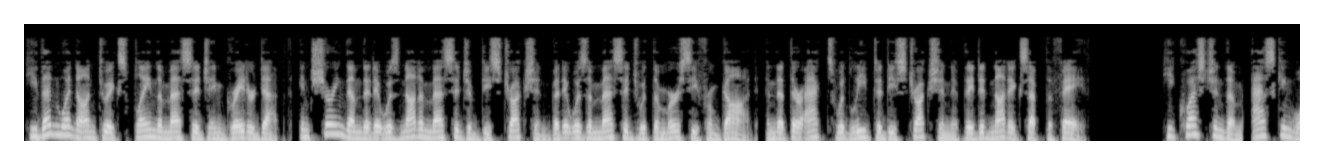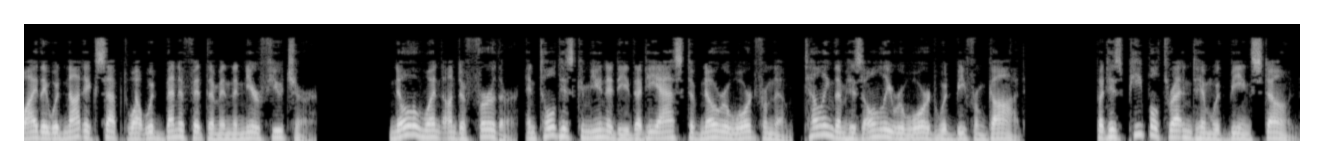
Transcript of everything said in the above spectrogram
He then went on to explain the message in greater depth, ensuring them that it was not a message of destruction but it was a message with the mercy from God, and that their acts would lead to destruction if they did not accept the faith. He questioned them, asking why they would not accept what would benefit them in the near future. Noah went on to further, and told his community that he asked of no reward from them, telling them his only reward would be from God. But his people threatened him with being stoned.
